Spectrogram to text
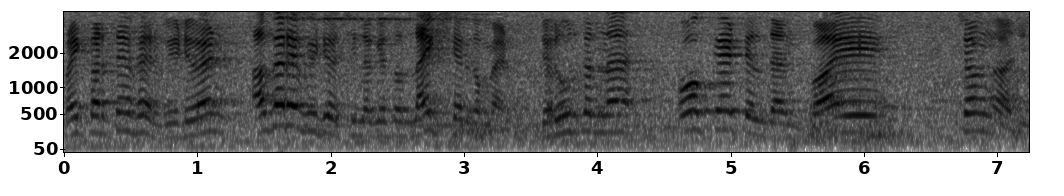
भाई करते हैं फिर वीडियो एंड अगर ये वीडियो अच्छी लगे तो लाइक शेयर कमेंट ज़रूर करना है। ओके टिल देन बाय चंगा जी।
